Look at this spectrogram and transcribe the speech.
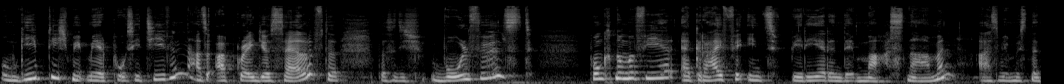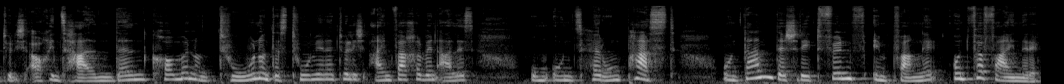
umgib dich mit mehr Positiven, also upgrade yourself, dass du dich wohlfühlst. Punkt Nummer vier, ergreife inspirierende Maßnahmen. Also wir müssen natürlich auch ins Handeln kommen und tun und das tun wir natürlich einfacher, wenn alles um uns herum passt. Und dann der Schritt 5, empfange und verfeinere.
